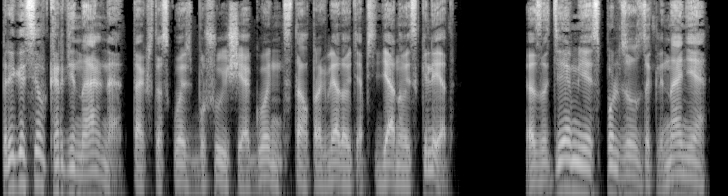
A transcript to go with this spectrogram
Пригасил кардинально, так что сквозь бушующий огонь стал проглядывать обсидиановый скелет. А затем я использовал заклинание,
